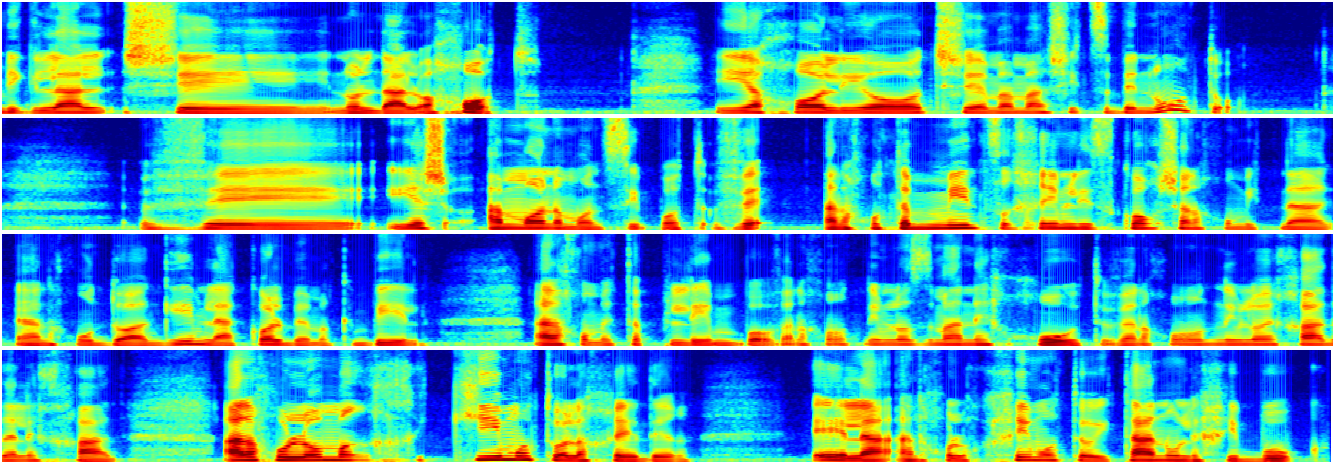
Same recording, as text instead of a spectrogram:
בגלל שנולדה לו אחות. יכול להיות שממש עצבנו אותו. ויש המון המון סיבות. ואנחנו תמיד צריכים לזכור שאנחנו מתנהג, דואגים להכל במקביל. אנחנו מטפלים בו, ואנחנו נותנים לו זמן איכות, ואנחנו נותנים לו אחד על אחד. אנחנו לא מרחיקים אותו לחדר, אלא אנחנו לוקחים אותו איתנו לחיבוק.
